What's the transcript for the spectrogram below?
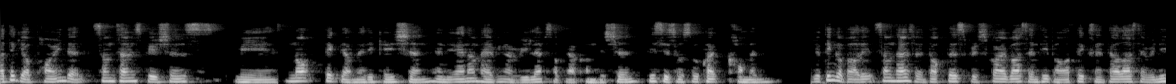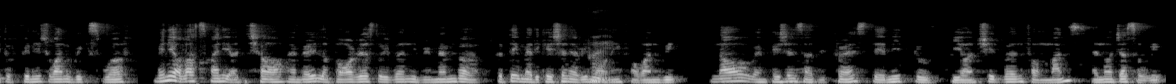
I take your point that sometimes patients may not take their medication and they end up having a relapse of their condition. This is also quite common. You think about it, sometimes when doctors prescribe us antibiotics and tell us that we need to finish one week's worth, many of us find it a chore and very laborious to even remember to take medication every right. morning for one week. Now, when patients are depressed, they need to be on treatment for months and not just a week.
